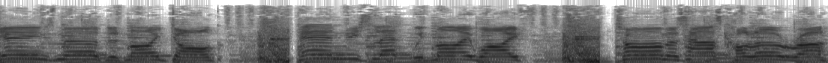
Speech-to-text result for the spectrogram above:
James murdered my dog. Henry slept with my wife. Thomas has cholera.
